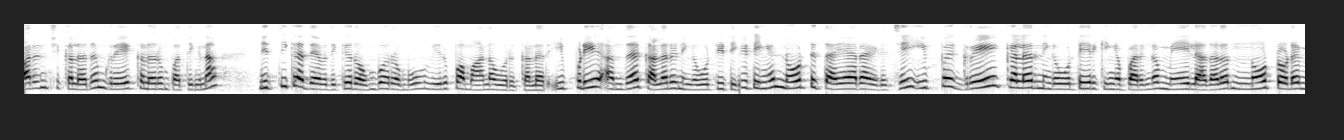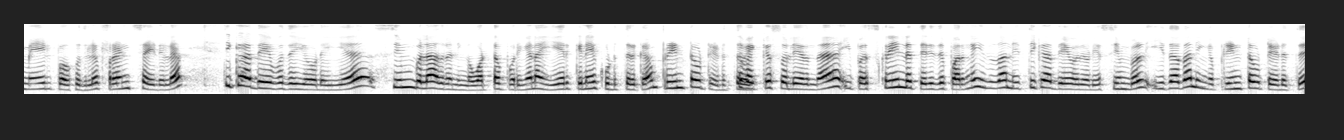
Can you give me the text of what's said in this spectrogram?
ஆரஞ்சு கலரும் கிரே கலரும் பார்த்திங்கன்னா நித்திகா தேவதைக்கு ரொம்ப ரொம்பவும் விருப்பமான ஒரு கலர் இப்படி அந்த கலரை நீங்கள் ஒட்டிட்டீங்க. நோட்டு தயாராகிடுச்சு இப்போ கிரே கலர் நீங்கள் ஒட்டியிருக்கீங்க பாருங்கள் மேல். அதாவது நோட்டோட மேல் பகுதியில் ஃப்ரண்ட் சைடில் நித்திகா தேவதையோடைய சிம்பிளை அதில் நீங்கள் ஒட்ட போகிறீங்க நான் ஏற்கனவே கொடுத்துருக்கேன். பிரிண்ட் அவுட் எடுத்து வைக்க சொல்லி சொல்லியிருந்தேன். இப்போ ஸ்க்ரீனில் தெரியுது பாருங்கள் இதுதான் நித்திகா தேவதையுடைய சிம்பிள் இதை தான் நீங்கள் பிரிண்ட் அவுட் எடுத்து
